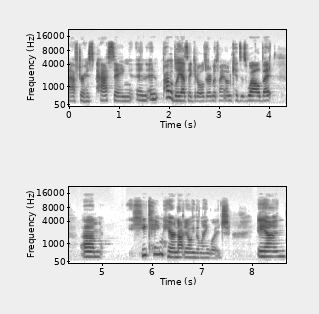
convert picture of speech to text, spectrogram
after his passing, and and probably as I get older and with my own kids as well. But Um, he came here not knowing the language, and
